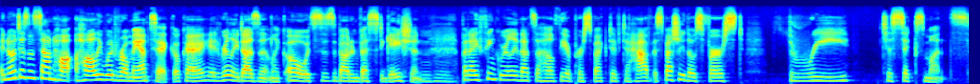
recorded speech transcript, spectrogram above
I know it doesn't sound ho- Hollywood romantic, okay? It really doesn't. Like, oh, it's this is about investigation. But I think really that's a healthier perspective to have, especially those first three to six months.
